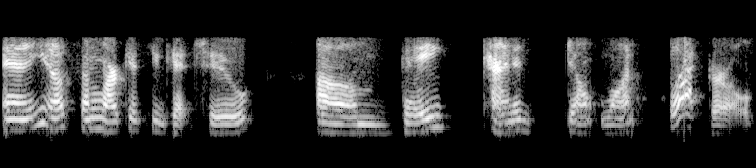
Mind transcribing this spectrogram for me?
And you know, some markets you get to um they kind of don't want black girls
